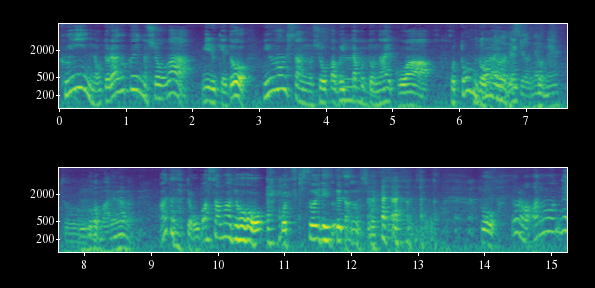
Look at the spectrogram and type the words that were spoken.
クイーンのドラッグクイーンのショーは見るけどニューハーフさんのショーパブ行ったことない子は、ほとんどどだよねですよねきっとね。僕は稀なのね。あなただっておばさまのお付き添いで行ってたんでしょだからあのね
